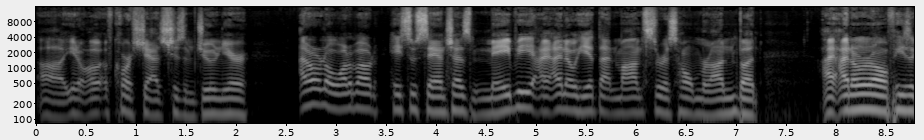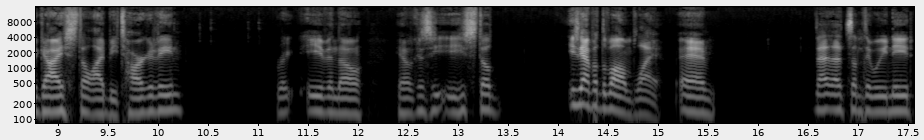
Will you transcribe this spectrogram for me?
uh, you know, of course, Jazz Chisholm Jr. I don't know what about Jesus Sanchez. Maybe I, I know he hit that monstrous home run, but I, I don't know if he's a guy still I'd be targeting, even though you know because he, he's still he's got to put the ball in play, and that that's something we need.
